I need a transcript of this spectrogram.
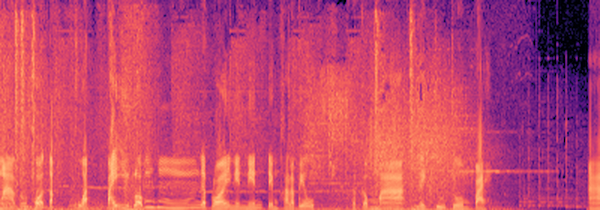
หมาก็ขอตะขวดไปอีกรอบอื้อหือเรียบร้อยเน้นๆเต็มคาราเบล แล้วก็ม้าเหล็กจู่โจมไป อ่า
